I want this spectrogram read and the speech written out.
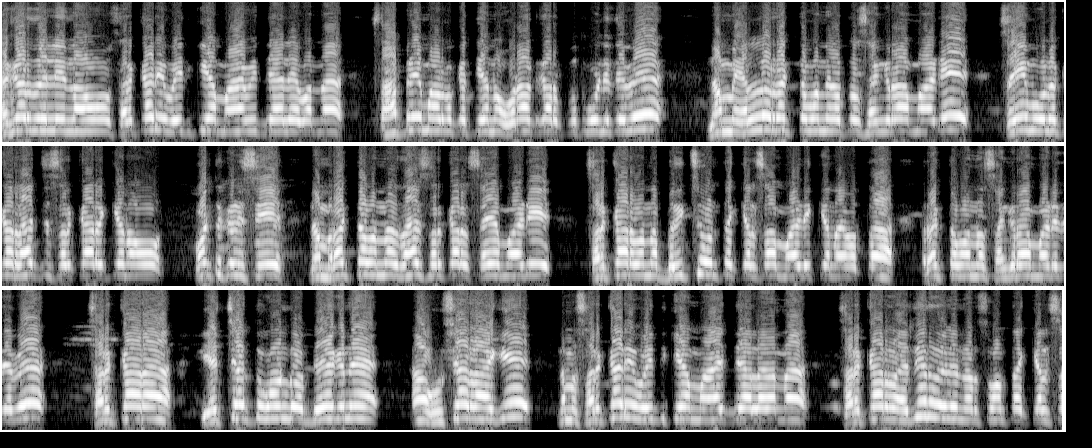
ನಗರದಲ್ಲಿ ನಾವು ಸರ್ಕಾರಿ ವೈದ್ಯಕೀಯ ಮಹಾವಿದ್ಯಾಲಯವನ್ನ ಸ್ಥಾಪನೆ ಮಾಡ್ಬೇಕಂತ ಅನ್ನೋ ಹೋರಾಟಗಾರ ಕೂತ್ಕೊಂಡಿದ್ದೇವೆ. ನಮ್ಮ ಎಲ್ಲ ರಕ್ತವನ್ನು ಇವತ್ತು ಸಂಗ್ರಹ ಮಾಡಿ ಸಹಿ ಮೂಲಕ ರಾಜ್ಯ ಸರ್ಕಾರಕ್ಕೆ ನಾವು ಕೊಟ್ಟು ಕಳಿಸಿ ನಮ್ಮ ರಕ್ತವನ್ನ ರಾಜ್ಯ ಸರ್ಕಾರ ಸಹಿ ಮಾಡಿ ಸರ್ಕಾರವನ್ನ ಬದುಕಿಸುವಂತ ಕೆಲಸ ಮಾಡ್ಲಿಕ್ಕೆ ನಾವು ಇವತ್ತ ರಕ್ತವನ್ನ ಸಂಗ್ರಹ ಮಾಡಿದ್ದೇವೆ. ಸರ್ಕಾರ ಎಚ್ಚೆತ್ತುಕೊಂಡು ಬೇಗನೆ ಹುಷಾರಾಗಿ ನಮ್ಮ ಸರ್ಕಾರಿ ವೈದ್ಯಕೀಯ ಮಹಾವಿದ್ಯಾಲಯವನ್ನ ಸರ್ಕಾರದ ಅಧೀನದಲ್ಲಿ ನಡೆಸುವಂತ ಕೆಲಸ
